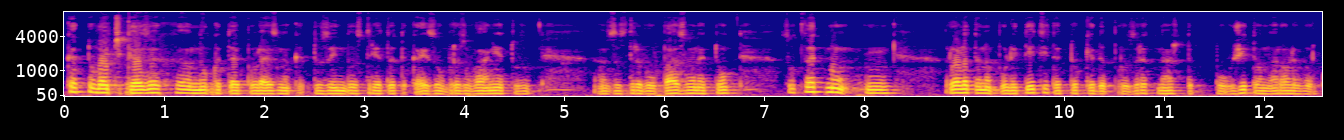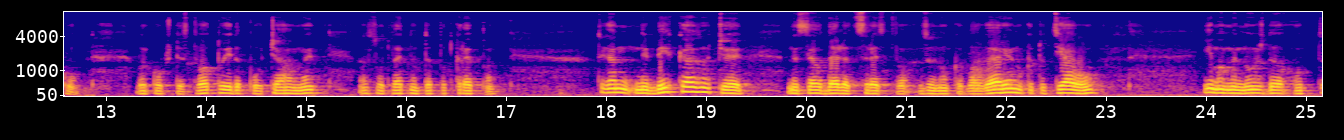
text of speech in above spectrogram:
Както вече казах, науката е полезна както за индустрията, така и за образованието, за здравеопазването. Съответно, ролята на политиците тук е да прозрат нашата положителна роля върху върху обществото и да получаваме съответната подкрепа. Сега не бих казал, че не се отделят средства за наука в България, но като цяло имаме нужда от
